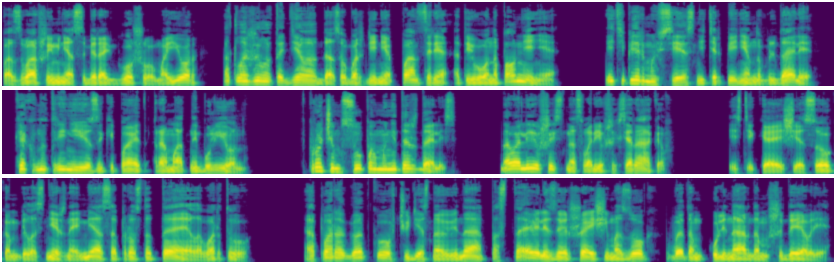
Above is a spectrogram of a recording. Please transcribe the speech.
Позвавший меня собирать Гошу майор отложил это дело до освобождения панциря от его наполнения. И теперь мы все с нетерпением наблюдали, как внутри нее закипает ароматный бульон. Впрочем, супа мы не дождались, навалившись на сварившихся раков. Истекающее соком белоснежное мясо просто таяло во рту, а пара глотков чудесного вина поставили завершающий мазок в этом кулинарном шедевре.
